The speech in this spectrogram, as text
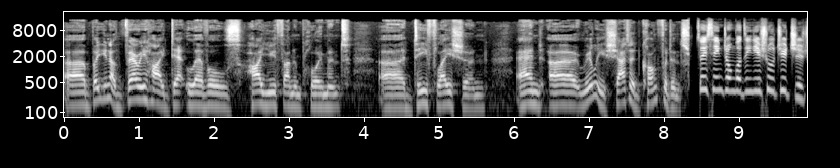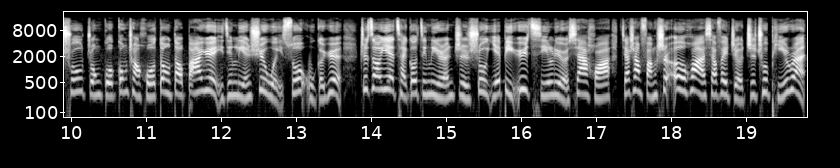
Uh, but you know, very high debt levels, high youth unemployment, uh, deflation. And really shattered confidence. 最新中国经济数据指出，中国工厂活动到八月已经连续萎缩五个月，制造业采购经理人指数也比预期略有下滑，加上房市恶化，消费者支出疲软，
